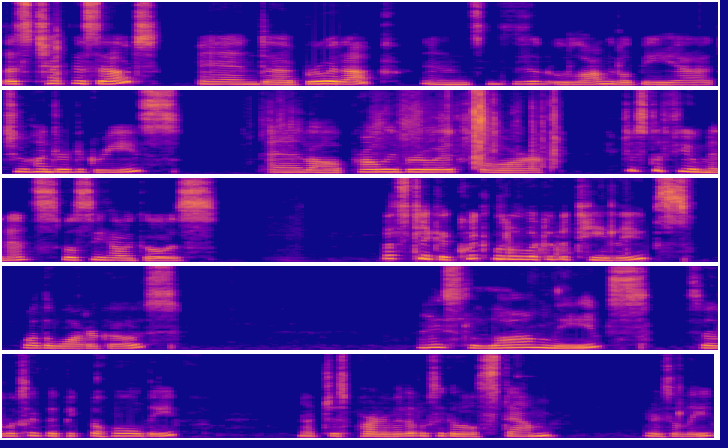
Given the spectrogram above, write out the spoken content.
let's check this out and uh, brew it up. And since is an oolong, it'll be uh, 200 degrees and I'll probably brew it for just a few minutes. We'll see how it goes. Let's take a quick little look at the tea leaves while the water goes. Nice long leaves. So it looks like they picked the whole leaf, not just part of it. It looks like a little stem. Here's a leaf.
